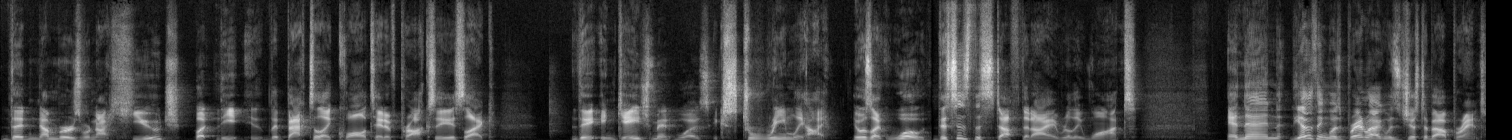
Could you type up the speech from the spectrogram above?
the numbers were not huge, but the the back to like qualitative proxies, like the engagement was extremely high. It was like, whoa, this is the stuff that I really want. And then the other thing was Brandwag was just about brand.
